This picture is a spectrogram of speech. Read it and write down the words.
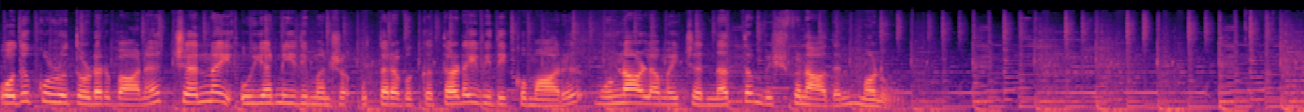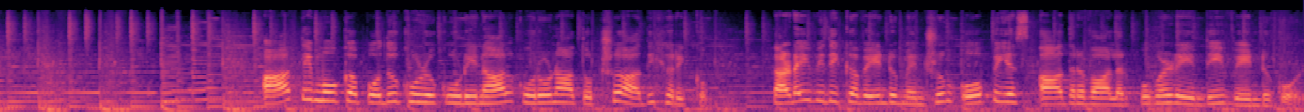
பொதுக்குழு தொடர்பான சென்னை உயர்நீதிமன்ற உத்தரவுக்கு தடை விதிக்குமாறு முன்னாள் அமைச்சர் நத்தம் விஸ்வநாதன் மனு. அதிமுக பொதுக்குழு கூடினால் கொரோனா தொற்று அதிகரிக்கும். தடை விதிக்க வேண்டும் என்றும் ஓபிஎஸ் ஆதரவாளர் புகழேந்தி வேண்டுகோள்.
